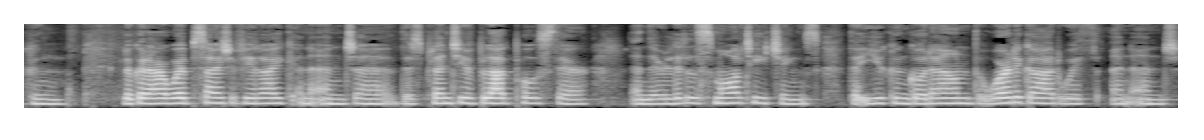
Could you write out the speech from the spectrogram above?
can look at our website if you like, and, and uh, there's plenty of blog posts there, and there are little small teachings that you can go down the Word of God with. And, and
